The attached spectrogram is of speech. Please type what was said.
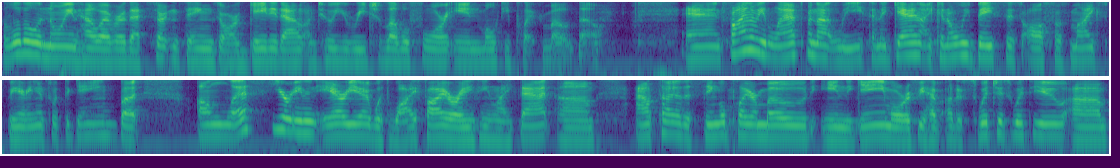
A little annoying, however, that certain things are gated out until you reach level 4 in multiplayer mode, though. And finally, last but not least, and again, I can only base this off of my experience with the game, but unless you're in an area with Wi-Fi or anything like that, um, outside of the single player mode in the game, or if you have other switches with you, um,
